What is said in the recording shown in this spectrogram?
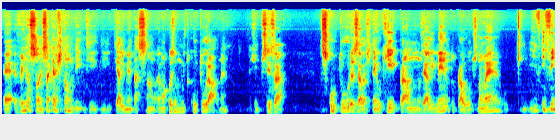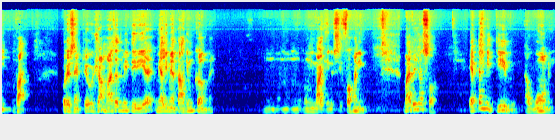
É, veja só, essa questão de, de, de alimentação é uma coisa muito cultural, né? A gente precisa as culturas, elas têm o que para uns é alimento, para outros não é, enfim, vai. Por exemplo, eu jamais admitiria me alimentar de um cão, né? Não, não, não imagino isso de forma nenhuma. Mas veja só, é permitido ao homem,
